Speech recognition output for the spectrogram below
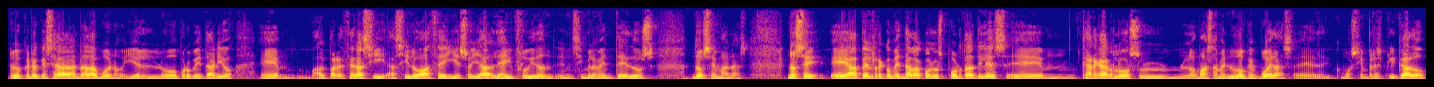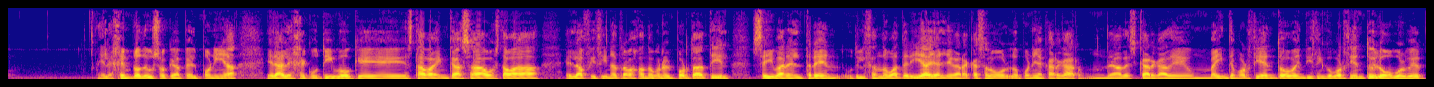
no creo que sea nada bueno. Y el nuevo propietario, eh, al parecer así, así lo hace y eso ya le ha influido en, simplemente dos, dos, semanas. No sé, eh, Apple recomendaba con los portátiles cargarlos lo más a menudo que puedas, como siempre he explicado el ejemplo de uso que Apple ponía era el ejecutivo que estaba en casa o estaba en la oficina trabajando con el portátil, se iba en el tren utilizando batería y al llegar a casa lo, ponía a cargar, una descarga de un 20%, 25% y luego volver,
